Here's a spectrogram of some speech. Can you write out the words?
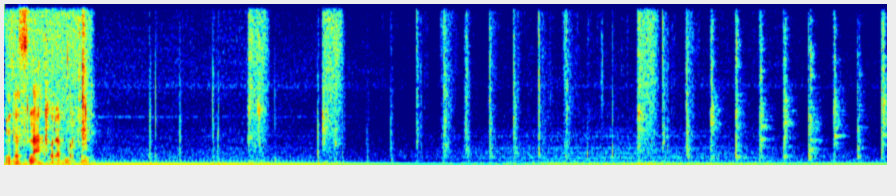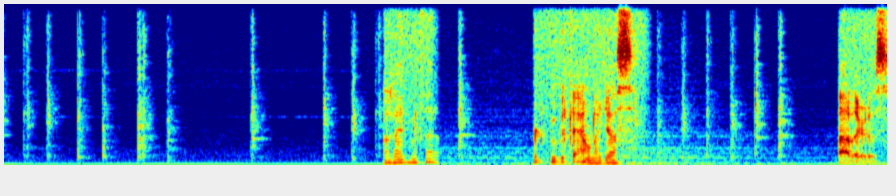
Maybe that's not what I'm looking to. How did I move that up? Or move it down, I guess? Ah, there it is.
